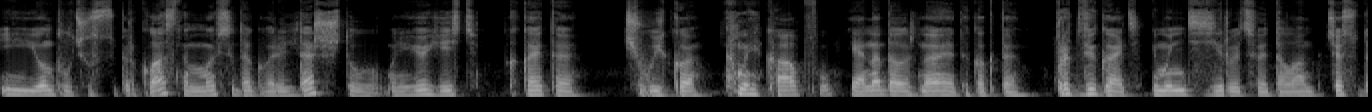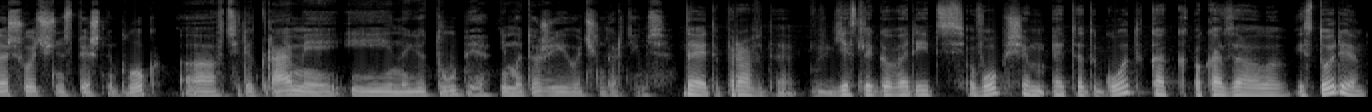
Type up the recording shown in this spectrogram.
И он получился супер классным. Мы всегда говорили Даше, что у нее есть какая-то чуйка к мейкапу, и она должна это как-то продвигать и монетизировать свой талант. Сейчас у Даши очень успешный блог э, в Телеграме и на Ютубе, и мы тоже ей очень гордимся. Да, это правда. Если говорить в общем, этот год, как показала история,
